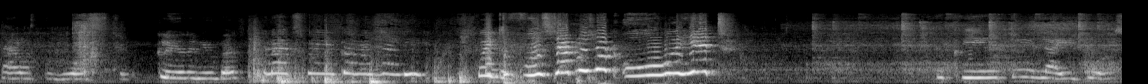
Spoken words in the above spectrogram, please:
That was the worst. Clear the new bus. Relax me, come in handy. Wait, the first chapter is not over yet. The creator lied to us.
